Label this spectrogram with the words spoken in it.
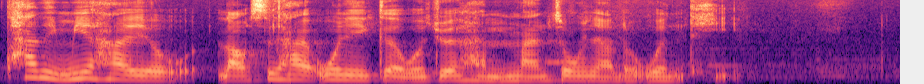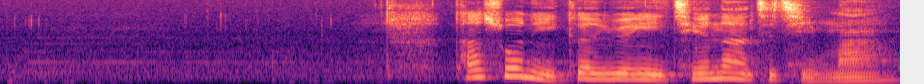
它里面还有老师还有问一个我觉得还蛮重要的问题。他说：“你更愿意接纳自己吗？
